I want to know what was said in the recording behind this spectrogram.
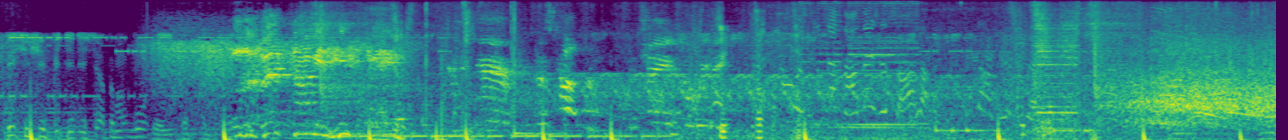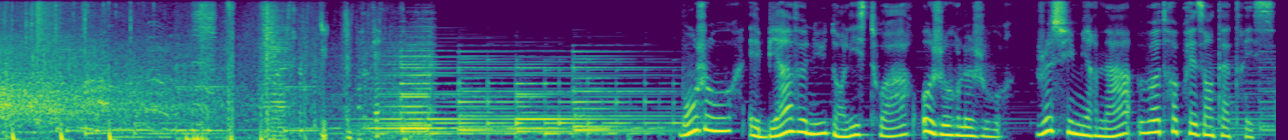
1050 году. Bonjour et bienvenue dans l'histoire au jour le jour. Je suis Myrna, votre présentatrice.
